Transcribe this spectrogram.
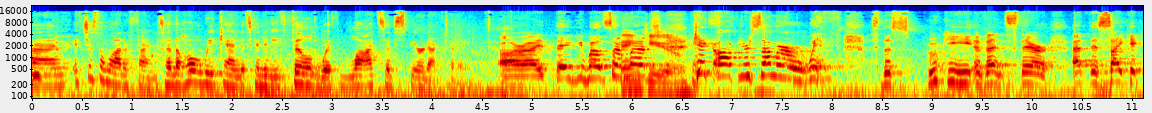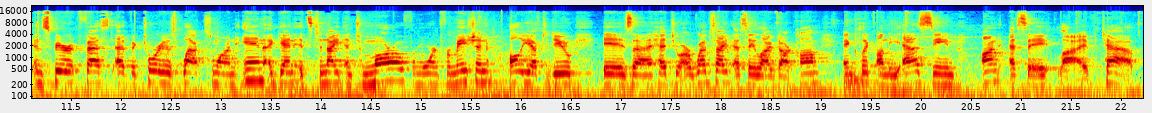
and it's just a lot of fun. So the whole weekend is going to be filled with lots of spirit activity. All right. Thank you both so Thank much. you. Kick off your summer with the spooky events there at the Psychic and Spirit Fest at Victoria's Black Swan Inn. Again, it's tonight and tomorrow. For more information, all you have to do is uh, head to our website, salive.com, and click on the As Seen on SA Live tab.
